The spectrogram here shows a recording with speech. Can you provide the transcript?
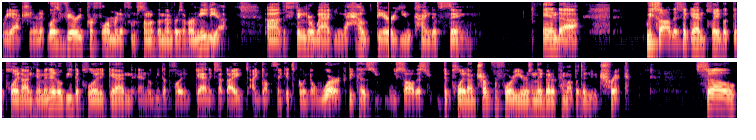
reaction. And it was very performative from some of the members of our media. Uh, the finger wagging, the how dare you kind of thing. And uh, we saw this again playbook deployed on him and it'll be deployed again and it'll be deployed again except I, I don't think it's going to work because we saw this deployed on trump for four years and they better come up with a new trick so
